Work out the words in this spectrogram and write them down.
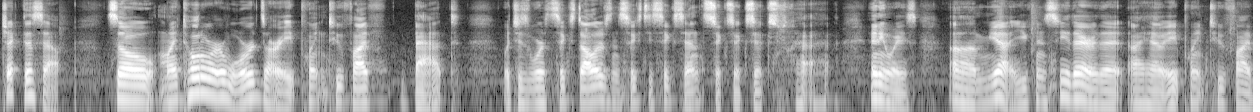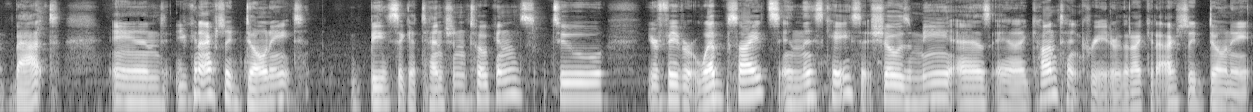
check this out. So my total rewards are 8.25 BAT, which is worth $6.66, 666. Anyways, um, yeah, you can see there that I have 8.25 BAT, and you can actually donate basic attention tokens to your favorite websites. In this case, it shows me as a content creator that I could actually donate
